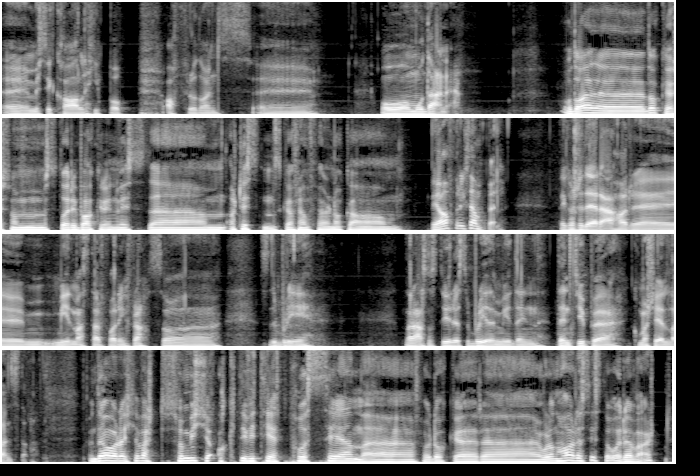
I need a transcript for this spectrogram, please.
eh, musikal, hiphop, afrodans eh, og moderne. Og da er det dere som står i bakgrunnen hvis eh, artisten skal framføre noe Ja, for eksempel. Det er kanskje der jeg har eh, min mest erfaring fra. Så, eh, så det blir Når jeg er som styrer, så blir det mye den, den type kommersiell dans, da. Men det har det ikke vært så mye aktivitet på scene for dere. eh, Hvordan har det siste året vært?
